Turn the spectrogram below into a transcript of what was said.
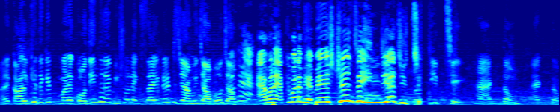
মানে কালকে থেকে মানে কদিন থেকে ভীষণ এক্সাইটেড যে আমি যাব যাব। এ- মানে একেবারে ভেবে এসছেন যে ইন্ডিয়া জিতছে? জিতছে হ্যাঁ একদম একদম।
